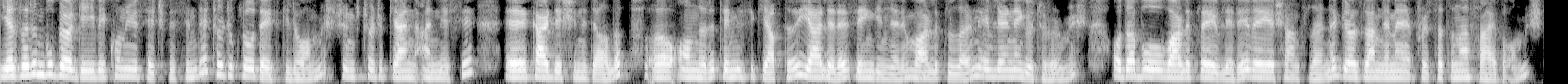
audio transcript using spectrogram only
Yazarın bu bölgeyi ve konuyu seçmesinde çocukluğu da etkili olmuş. Çünkü çocukken annesi e, kardeşini de alıp e, onları temizlik yaptığı yerlere zenginlerin, varlıklıların evlerine götürürmüş. O da bu varlıklı evleri ve yaşantılarını gözlemleme fırsatına sahip olmuş.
